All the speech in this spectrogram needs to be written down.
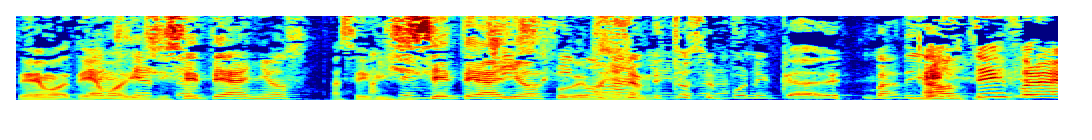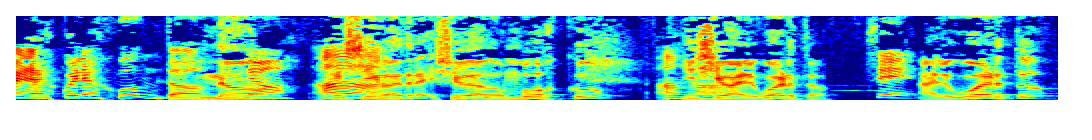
Tenemos, teníamos Es cierto. 17 años, hace Hace 17 años. Porque mañana- años. Esto se pone cada vez más ¿A divertido. ustedes fueron a la escuela juntos? No, No. él Ah. llegó a, tra- yo iba a Don Bosco y Ajá. lleva al huerto. Sí. Al huerto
